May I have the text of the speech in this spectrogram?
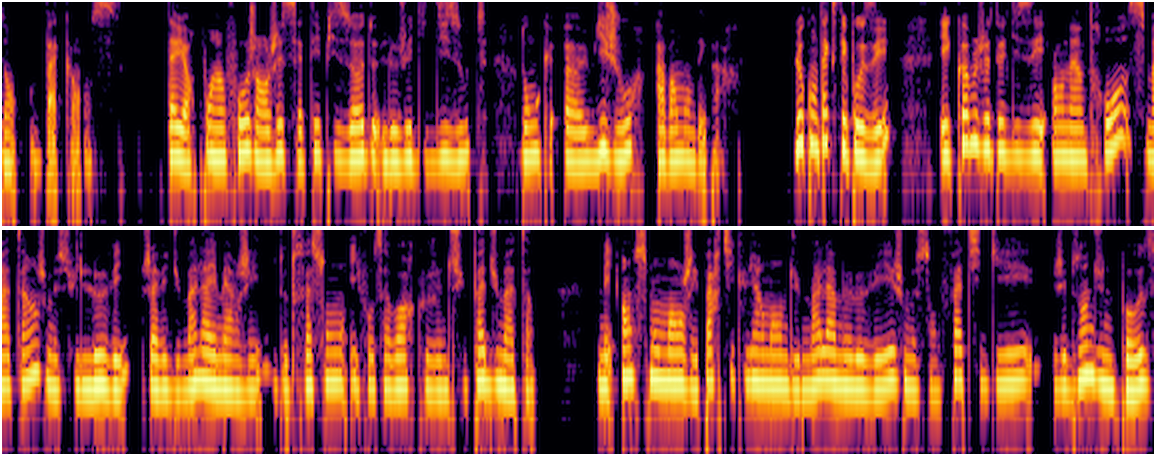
en vacances. D'ailleurs, pour info, j'enregistre cet épisode le jeudi 10 août, donc euh, huit jours avant mon départ. Le contexte est posé et comme je te disais en intro, ce matin, je me suis levée, j'avais du mal à émerger. De toute façon, il faut savoir que je ne suis pas du matin. Mais en ce moment, j'ai particulièrement du mal à me lever, je me sens fatiguée, j'ai besoin d'une pause.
